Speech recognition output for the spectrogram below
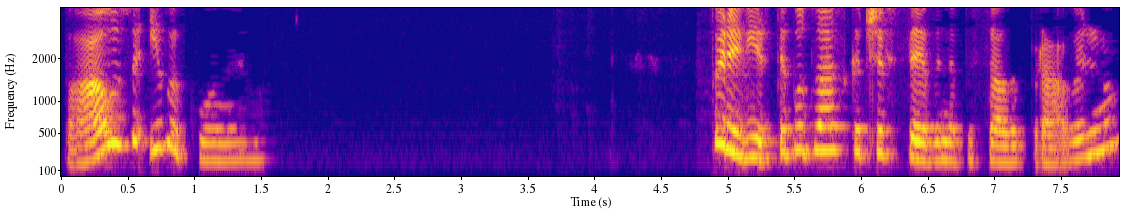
Пауза і виконуємо. Перевірте, будь ласка, чи все ви написали правильно.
